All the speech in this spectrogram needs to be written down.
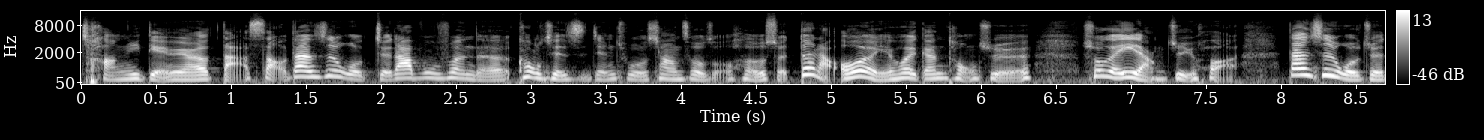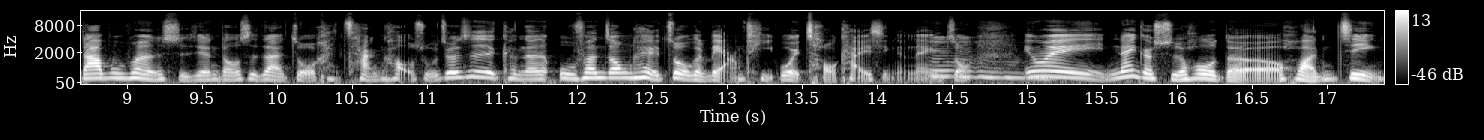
长一点，因为要打扫。但是我绝大部分的空闲时间，除了上厕所、喝水，对了，偶尔也会跟同学说个一两句话。但是我绝大部分的时间都是在做参考书，就是可能五分钟可以做个两题，我也超开心的那一种。因为那个时候的环境，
